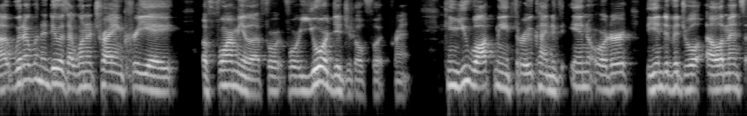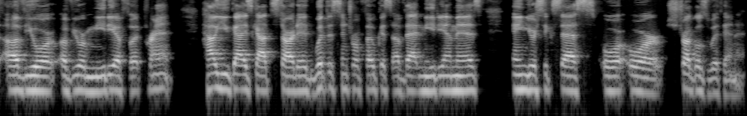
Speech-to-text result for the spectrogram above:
Uh, what I want to do is I want to try and create a formula for for your digital footprint. Can you walk me through kind of in order the individual elements of your of your media footprint, how you guys got started, what the central focus of that medium is, and your success or or struggles within it?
